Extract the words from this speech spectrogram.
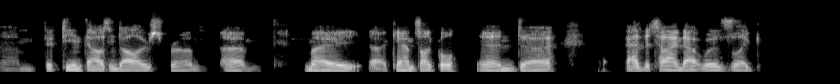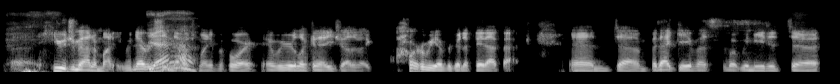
um, fifteen thousand dollars from um, my uh, Cam's uncle, and uh, at the time that was like a huge amount of money. We'd never yeah. seen that much money before, and we were looking at each other like, how are we ever going to pay that back? And um, but that gave us what we needed to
